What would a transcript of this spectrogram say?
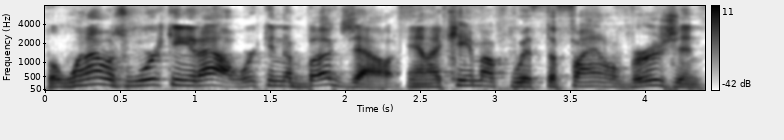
But when I was working it out, working the bugs out, and I came up with the final version,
